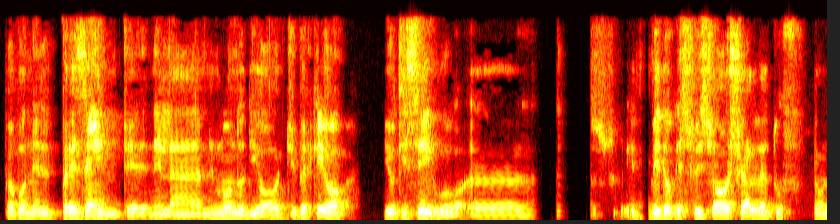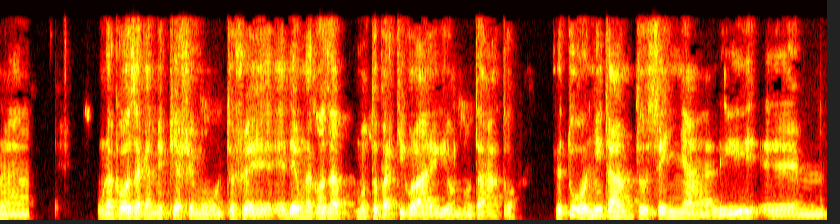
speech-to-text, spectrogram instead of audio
proprio nel presente, nella, nel mondo di oggi, perché io, io ti seguo eh, e vedo che sui social tu fai una, una, cosa che a me piace molto, cioè, ed è una cosa molto particolare che ho notato, cioè tu ogni tanto segnali ehm,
